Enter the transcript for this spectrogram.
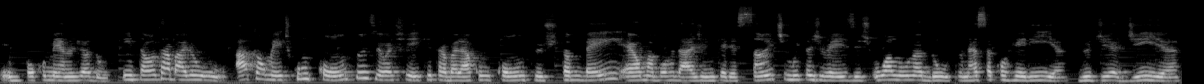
um pouco menos de adulto. Então eu trabalho atualmente com contos, eu achei que trabalhar com contos também é uma abordagem interessante. Muitas vezes o aluno adulto nessa correria do dia a dia,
